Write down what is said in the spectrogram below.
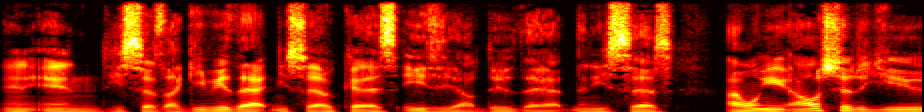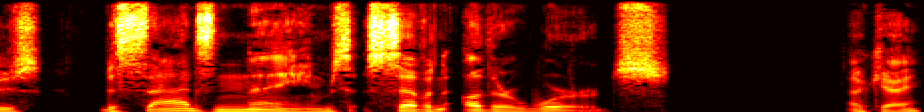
And, and he says, I give you that. And you say, okay, that's easy. I'll do that. And then he says, I want you also to use, besides names, seven other words. Okay.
